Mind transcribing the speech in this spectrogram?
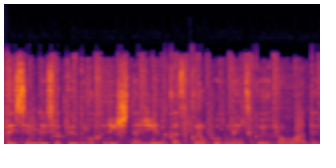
та 72-річна жінка з Кропивницької громади.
